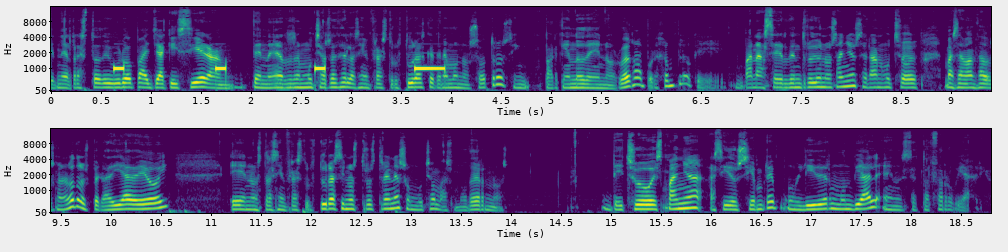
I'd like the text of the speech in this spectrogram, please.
en el resto de Europa ya quisieran tener muchas veces las infraestructuras que tenemos nosotros, partiendo de Noruega, por ejemplo, que van a ser dentro de unos años, serán mucho más avanzados que nosotros, pero a día de hoy eh, nuestras infraestructuras y nuestros trenes son mucho más modernos. De hecho, España ha sido siempre un líder mundial en el sector ferroviario.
